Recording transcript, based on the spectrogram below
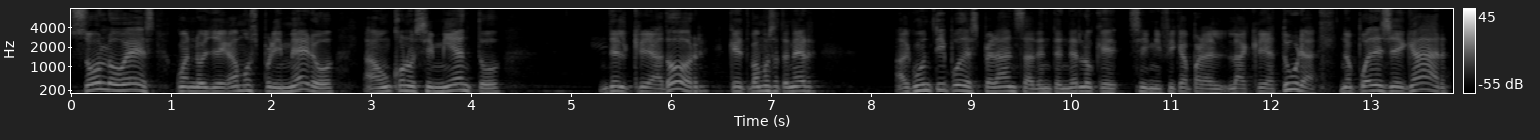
solo es cuando llegamos primero a un conocimiento del Creador que vamos a tener algún tipo de esperanza de entender lo que significa para la criatura. No puedes llegar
